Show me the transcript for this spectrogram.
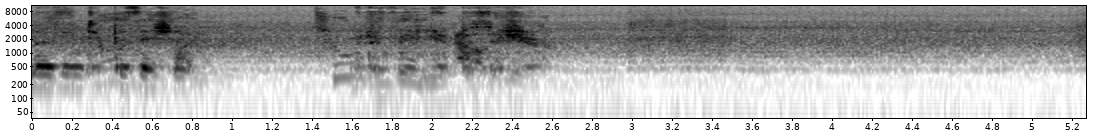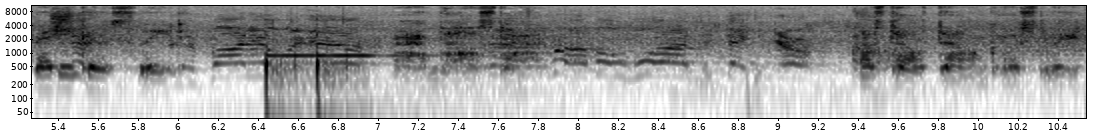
Moving to position. Maneuvering in position. Ready, Ghost Lead. I have the hostile. Hostile down, Ghost Lead.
